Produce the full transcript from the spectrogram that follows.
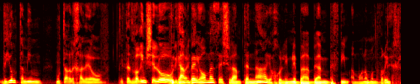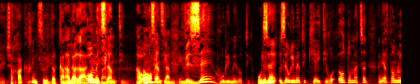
ויום תמים מותר לך לאהוב. את הדברים שלא... וגם ביום הזה של ההמתנה יכולים לבעבע מבפנים המון המון דברים, שאחר כך ימצאו את דרכם אל הבעד. אבל האומץ להמתין. האומץ להמתין. וזה הוא לימד אותי. הוא לימד? זה הוא לימד אותי כי הייתי רואה אותו מהצד. אני אף פעם לא,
